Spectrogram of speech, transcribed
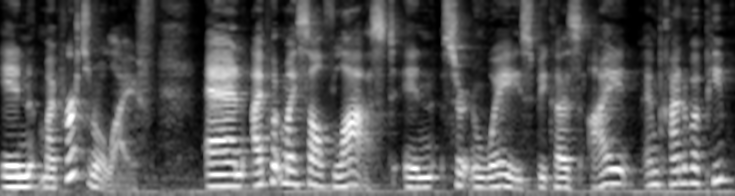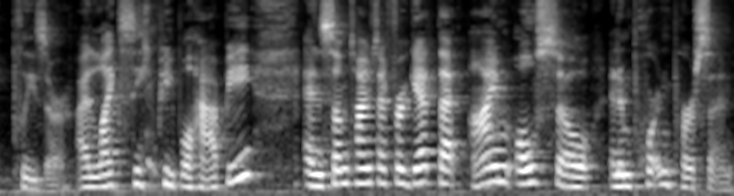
in my personal life. And I put myself last in certain ways because I am kind of a people pleaser. I like seeing people happy. And sometimes I forget that I'm also an important person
